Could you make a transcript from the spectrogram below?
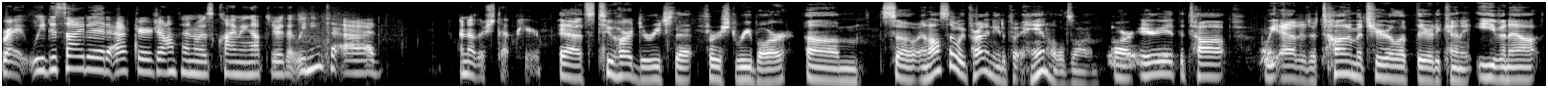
Right, we decided after Jonathan was climbing up there that we need to add another step here. Yeah, it's too hard to reach that first rebar. Um, so, and also we probably need to put handholds on. Our area at the top, we added a ton of material up there to kind of even out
